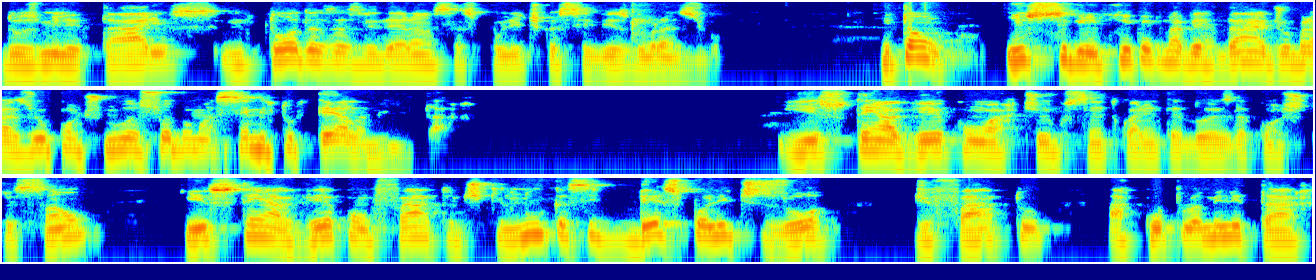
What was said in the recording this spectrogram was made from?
dos militares em todas as lideranças políticas civis do Brasil. Então, isso significa que, na verdade, o Brasil continua sob uma semitutela militar. E isso tem a ver com o artigo 142 da Constituição, e isso tem a ver com o fato de que nunca se despolitizou, de fato, a cúpula militar.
